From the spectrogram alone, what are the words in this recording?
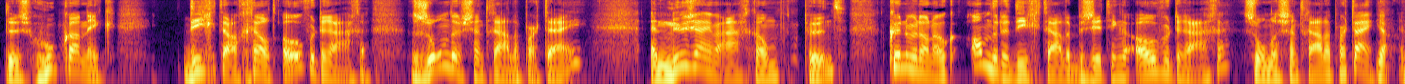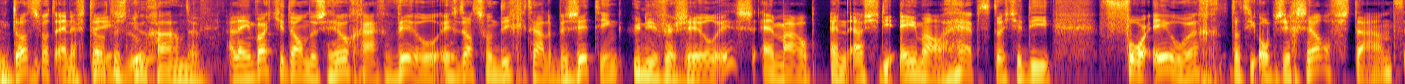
Dus hoe kan ik digitaal geld overdragen zonder centrale partij? En nu zijn we aangekomen op het punt: kunnen we dan ook andere digitale bezittingen overdragen zonder centrale partij? Ja, en dat is wat NFT's Dat is nu gaande. Alleen wat je dan dus heel graag wil, is dat zo'n digitale bezitting universeel is. En, maar op, en als je die eenmaal hebt, dat je die voor eeuwig, dat die op zichzelf staand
